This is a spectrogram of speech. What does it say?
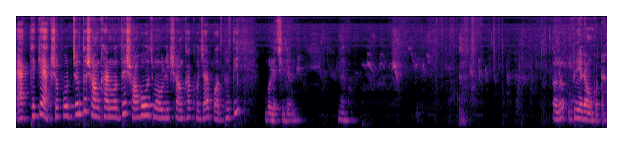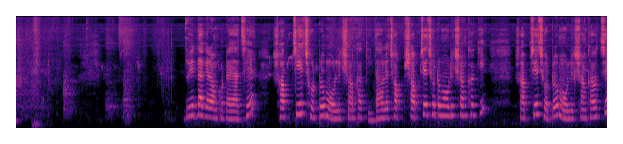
এক থেকে একশো পর্যন্ত সংখ্যার মধ্যে সহজ মৌলিক সংখ্যা খোঁজার পদ্ধতি বলেছিলেন। দেখো। চলো দুইয়ের অঙ্কটা। দুইয়ের দাগের অঙ্কটায় আছে, সবচেয়ে ছোট মৌলিক সংখ্যা কি? তাহলে সব, সবচেয়ে ছোট মৌলিক সংখ্যা কি? সবচেয়ে ছোট মৌলিক সংখ্যা হচ্ছে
